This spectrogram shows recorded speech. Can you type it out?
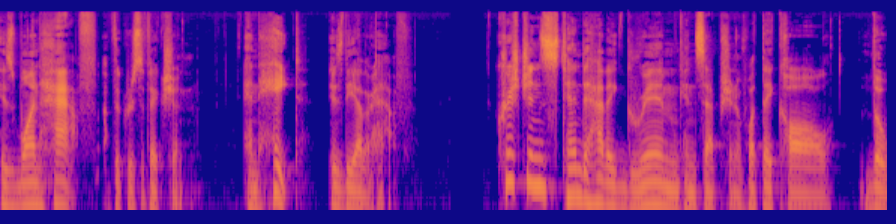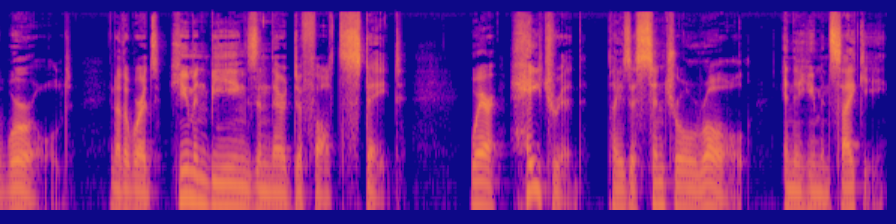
is one half of the crucifixion, and hate is the other half. Christians tend to have a grim conception of what they call the world in other words, human beings in their default state, where hatred plays a central role in the human psyche.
